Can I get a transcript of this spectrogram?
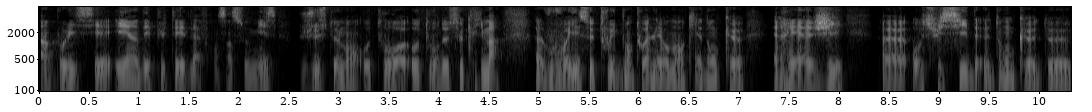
un policier et un député de la France insoumise, justement autour, autour de ce climat. Vous voyez ce tweet d'Antoine Léaumont qui a donc réagi euh, au suicide donc de,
